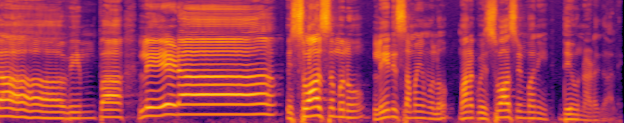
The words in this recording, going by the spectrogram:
గావింప లేడా విశ్వాసమును లేని సమయములో మనకు విశ్వాసం ఇమ్మని దేవుణ్ణి అడగాలి.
